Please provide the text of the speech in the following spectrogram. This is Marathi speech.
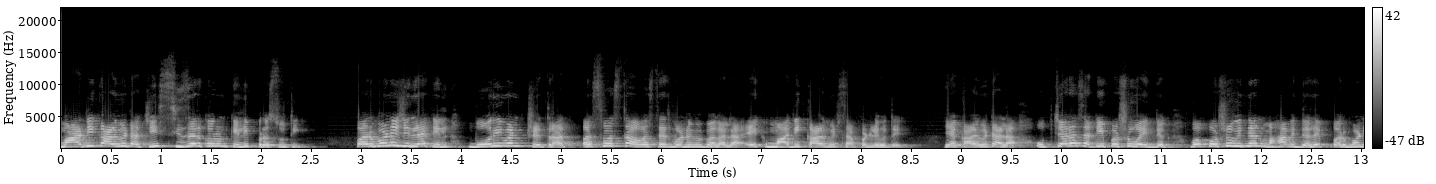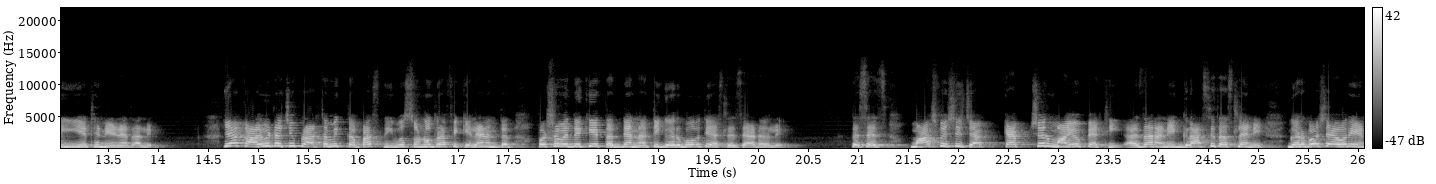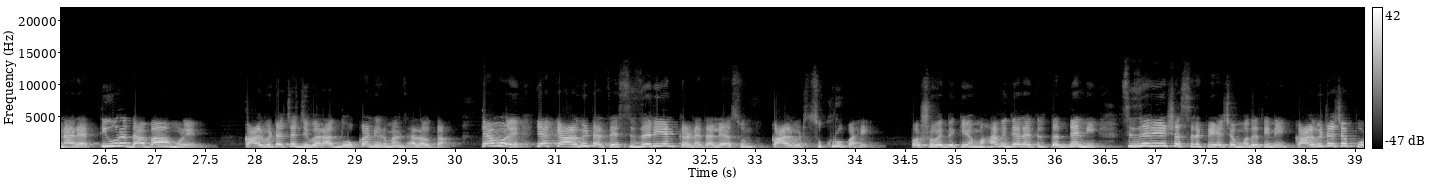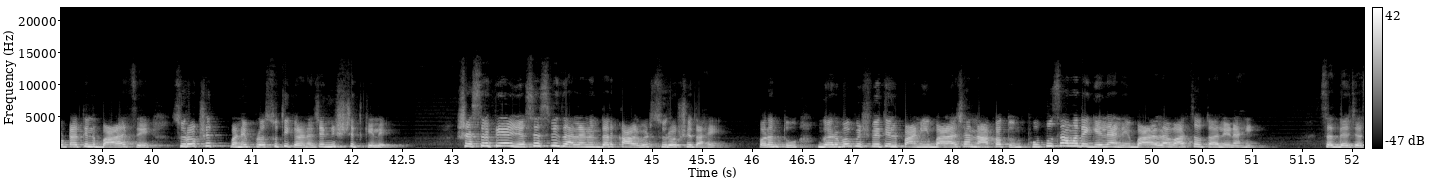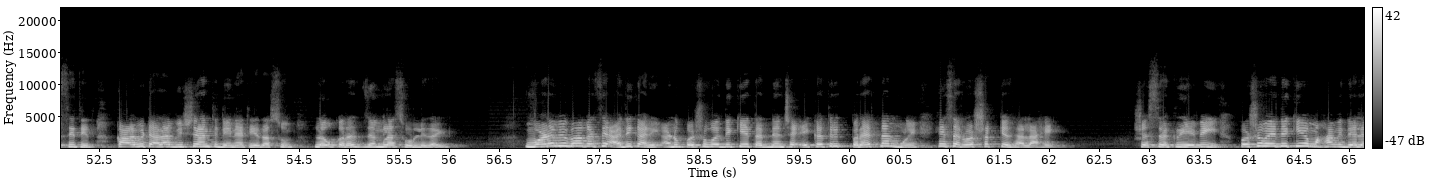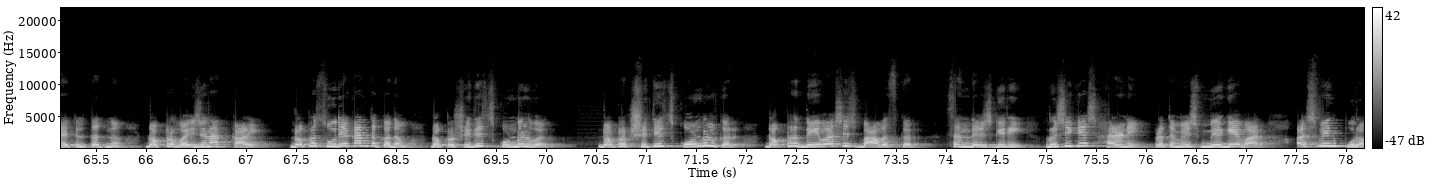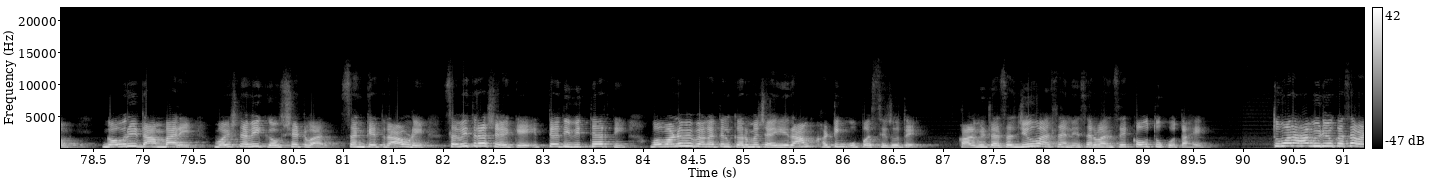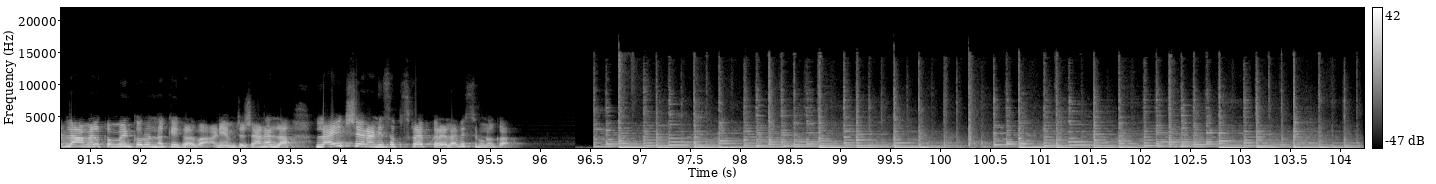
मादी काळविटाची सीझर करून केली प्रसूती. परभणी जिल्ह्यातील बोरीवन क्षेत्रात अस्वस्थ अवस्थेत वन विभागाला एक मादी काळवीट सापडले होते. या काळविटाला उपचारासाठी पशुवैद्यक व पशुविज्ञान महाविद्यालय परभणी येथे नेण्यात आले. या काळविटाची प्राथमिक तपासणी व सोनोग्राफी केल्यानंतर पशुवैद्यकीय तज्ज्ञांना ती गर्भवती असल्याचे आढळले. तसेच मांसपेशीच्या कॅप्चर मायोपॅथी आजाराने ग्रासित असल्याने गर्भाशयावर येणाऱ्या तीव्र दाबामुळे काळविटाच्या जीवाला धोका निर्माण झाला होता. त्यामुळे या काळविटाचे सिझेरियन करण्यात आले असून काळविट सुखरूप आहे. पशुवैद्यकीय महाविद्यालयातील तज्ज्ञांनी सिझेरियन शस्त्रक्रियेच्या मदतीने काळविटाच्या पोटातील बाळाचे सुरक्षितपणे प्रसूती करण्याचे निश्चित केले. शस्त्रक्रिया यशस्वी झाल्यानंतर काळवीट सुरक्षित आहे. परंतु गर्भपिशवीतील पाणी बाळाच्या नाकातून फुफ्फुसामध्ये गेल्याने बाळाला वाचवता आले नाही. सध्याच्या स्थितीत काळविटाला विश्रांती देण्यात येत असून लवकरच जंगलात सोडले जाईल. वन विभागाचे अधिकारी आणि पशुवैद्यकीय तज्ज्ञांच्या एकत्रित प्रयत्नांमुळे हे सर्व शक्य झालं आहे. शस्त्रक्रियेवेळी पशुवैद्यकीय महाविद्यालयातील तज्ज्ञ doctor Vaijnath Kale doctor Suryakant Kadam doctor Kshitij Kondulwar doctor Kshitij Kondulkar doctor Devashish Bawaskar Sandesh Giri Hrishikesh हरणे प्रथमेश मिरगेवार अश्विन पुरम गौरी डांबारे वैष्णवी गवशेटवार संकेत रावडे सवित्रा शेळके इत्यादी विद्यार्थी व वन विभागातील कर्मचारी राम खटिंग उपस्थित होते. काळविटाचा जीव वाचल्याने सर्वांचे कौतुक होत आहे. तुम्हाला हा व्हिडिओ कसा वाटला आम्हाला कमेंट करून नक्की कळवा आणि आमच्या चॅनलला लाईक शेअर आणि सबस्क्राईब करायला विसरू नका.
